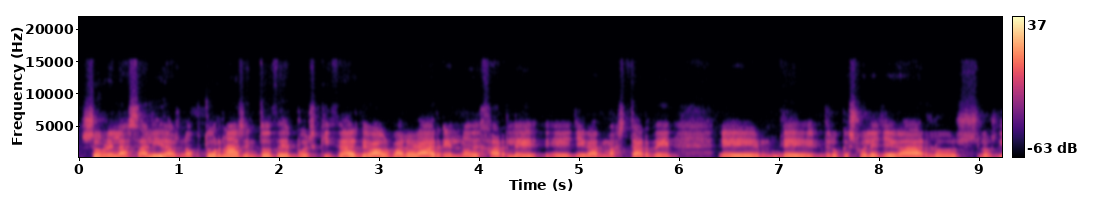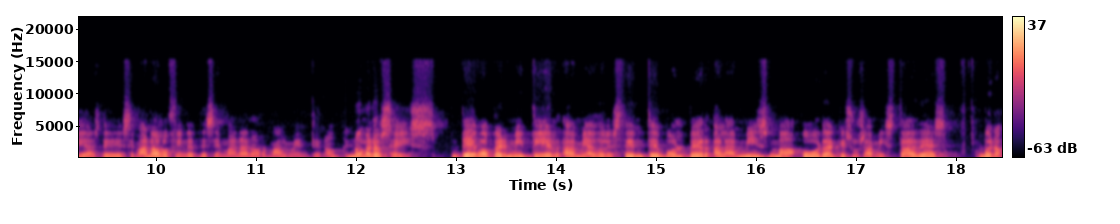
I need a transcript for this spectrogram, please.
sobre las salidas nocturnas, entonces pues quizás debamos valorar el no dejarle eh, llegar más tarde eh, de, lo que suele llegar los, los, días de semana o los fines de semana normalmente. ¿no? Número 6. ¿Debo permitir a mi adolescente volver a la misma hora que sus amistades? Bueno,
